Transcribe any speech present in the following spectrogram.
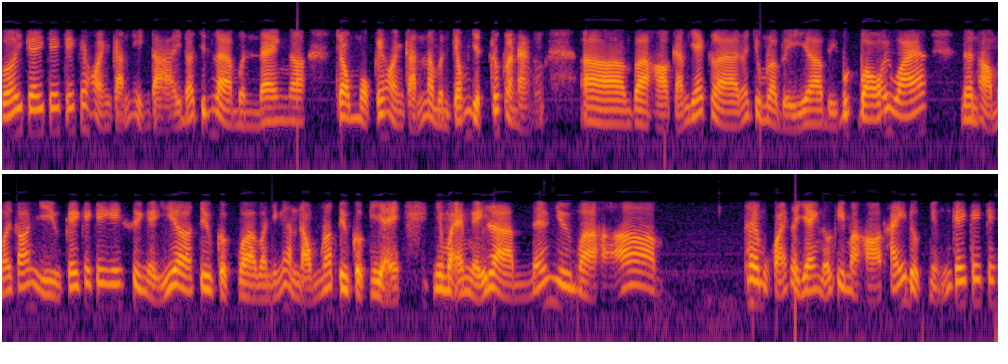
với cái cái cái cái hoàn cảnh hiện tại. Đó chính là mình đang trong một cái hoàn cảnh là mình chống dịch rất là nặng. Ờ, và họ cảm giác là nói chung là bị bị bức bối quá nên họ mới có nhiều cái cái cái, cái suy nghĩ tiêu cực và và những hành động nó tiêu cực như vậy. Nhưng mà em nghĩ là nếu như mà họ thêm một khoảng thời gian nữa khi mà họ thấy được những cái cái cái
